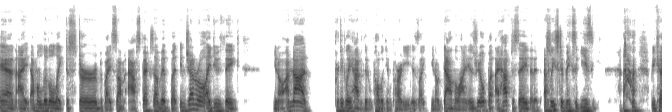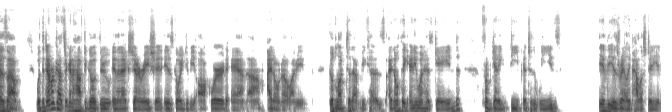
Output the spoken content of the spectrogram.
and I, I'm a little like disturbed by some aspects of it. But in general, I do think, you know, I'm not particularly happy that the Republican Party is like, you know, down the line Israel, but I have to say that it, at least it makes it easy. because um, what the Democrats are going to have to go through in the next generation is going to be awkward. And um, I don't know. I mean, good luck to them because I don't think anyone has gained from getting deep into the weeds in the Israeli Palestinian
